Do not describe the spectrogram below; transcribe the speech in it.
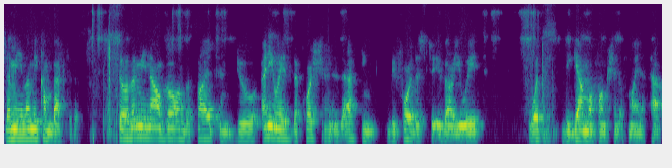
Let me let me come back to this. So let me now go on the side and do anyways the question is asking before this to evaluate what's the gamma function of minus half.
